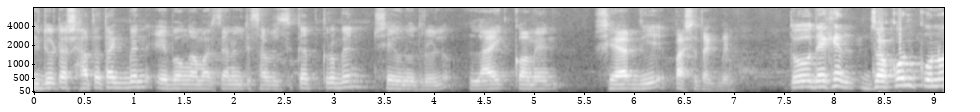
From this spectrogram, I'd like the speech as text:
ভিডিওটা সাথে থাকবেন এবং আমার চ্যানেলটি সাবস্ক্রাইব করবেন। সেই অনুরোধ রইল। লাইক, কমেন্ট, শেয়ার দিয়ে পাশে থাকবেন। তো দেখেন, যখন কোনো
